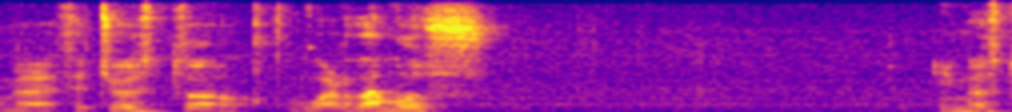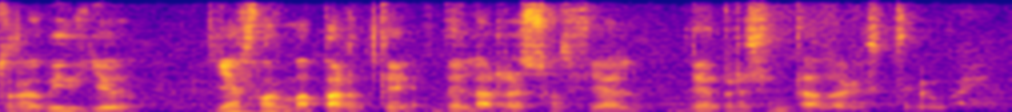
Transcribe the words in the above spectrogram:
Una vez hecho esto, guardamos y nuestro vídeo ya forma parte de la red social de Presentadores TV.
